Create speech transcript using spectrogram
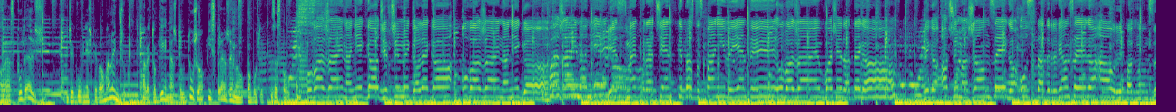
oraz Pudelsi, gdzie głównie śpiewał Maleńczuk, ale to Bieniasz był duszą i sprężyną obu tych zespołów. Uważaj na niego, dziewczyny kolego, uważaj na niego, uważaj na niego. Jest z metra cięty, prosto z pani wyjęty, uważaj właśnie dlatego. Jego oczy marzące, jego usta drwiące, jego aury pachnące.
